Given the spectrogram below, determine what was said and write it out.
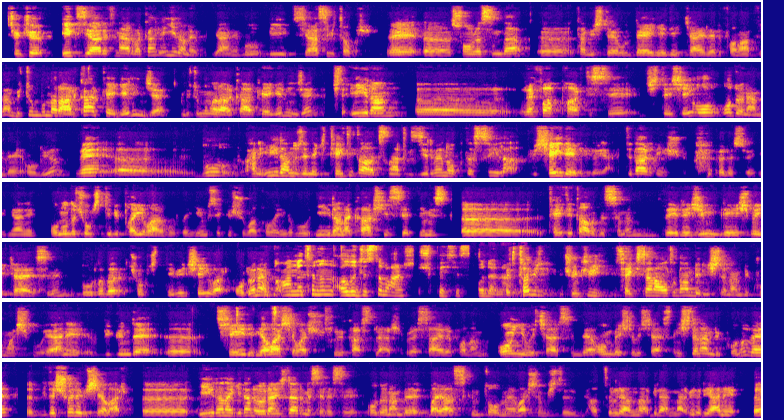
Çünkü ilk ziyaretini Erbakan İran'a yani bu bir siyasi bir tavır. Ve e, sonrasında e, tabii işte bu D7 hikayeleri falan filan bütün bunlar arka arkaya gelince bütün bunlar arka arkaya gelince işte İran e, Refah Partisi işte şey o, o dönemde oluyor ve e, bu hani İran üzerindeki tehdit algısının artık zirve noktasıyla şey devriliyor yani iktidar değişiyor öyle söyleyeyim. Yani onun da çok ciddi bir payı var burada 28 Şubat olayında. Bu İran'a karşı hissettiğimiz e, tehdit algısının ve rejim değişme hikayesinin burada da çok ciddi bir şeyi var. O dönem. Anlatanın alıcısı var şüphesiz o dönem. E, tabii çünkü 86'dan beri işlenen bir kumaş bu. Yani bir günde e, şey değil yavaş yavaş suikastler vesaire falan 10 yıl içerisinde 15 yıl içerisinde işlenen bir konu ve e, bir de şöyle bir şey var. E, İran'a giden öğrenciler meselesi o dönemde bayağı sıkıntı olmaya başlamıştı. Hatırlayanlar bilenler bilir. Yani e,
